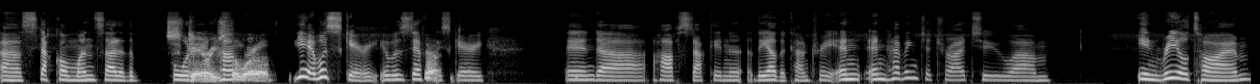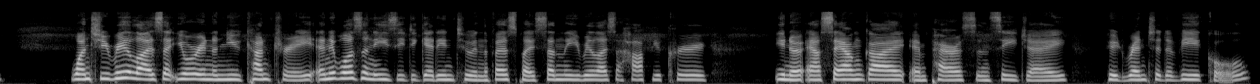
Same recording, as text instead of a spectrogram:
uh stuck on one side of the border Scary's Hungary. Yeah, it was scary. It was definitely Yeah. scary, and uh, half stuck in uh, the other country, and and having to try to um, in real time. Once you realize that you're in a new country, and it wasn't easy to get into in the first place, suddenly you realize that half your crew, you know, our sound guy and Paris and CJ, who'd rented a vehicle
